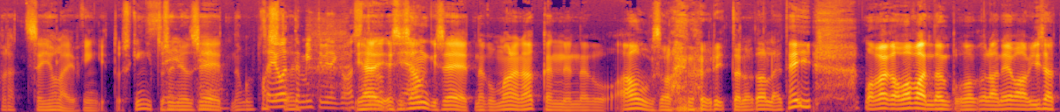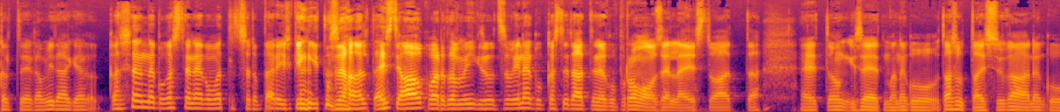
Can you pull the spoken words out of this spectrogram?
kurat, see ei ole ju kingitus, kingitus see, on ju see, et nagu sa ei oota mitte midagi vastu. ja, ja siis ja. ongi see, et nagu ma olen hakanud nüüd nagu aus olema üritanud olla, et ei, ma väga vabandan, kui ma kõlan ebaviisakalt ega midagi, aga kas see on nagu, kas te nagu mõtlete seda päris kingituse alt, hästi awkward on mingis mõttes või nagu, kas te tahate nagu promo selle eest vaata. et ongi see, et ma nagu tasuta asju ka nagu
